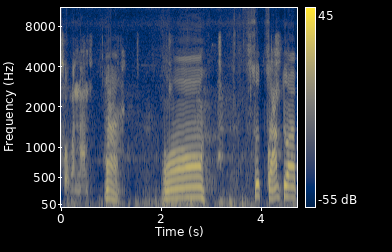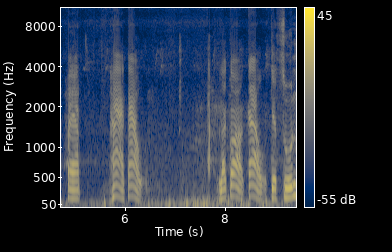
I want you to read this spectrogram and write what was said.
โศกมันนานอ่าอ๋อสุดสามตัวแปดห้าเก้าแล้วก็เก้าเจ็ดศูนย์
